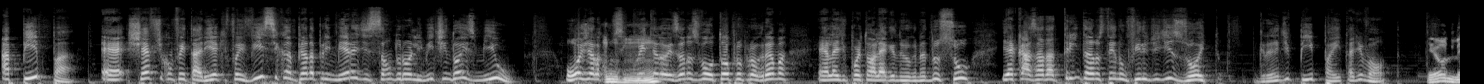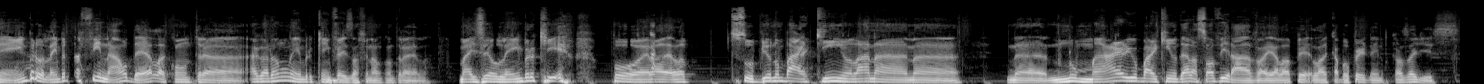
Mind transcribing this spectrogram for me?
A Pipa é chefe de confeitaria que foi vice-campeã da primeira edição do No Limite em 2000. Hoje ela com 52 anos voltou pro programa. Ela é de Porto Alegre, no Rio Grande do Sul, e é casada há 30 anos, tendo um filho de 18. Grande Pipa aí, tá de volta. Eu lembro, lembro da final dela contra. Agora eu não lembro quem fez na final contra ela. Mas eu lembro que, pô, ela, ela subiu no barquinho lá na, na- na- no mar e o barquinho dela só virava. Aí ela, ela acabou perdendo por causa disso.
